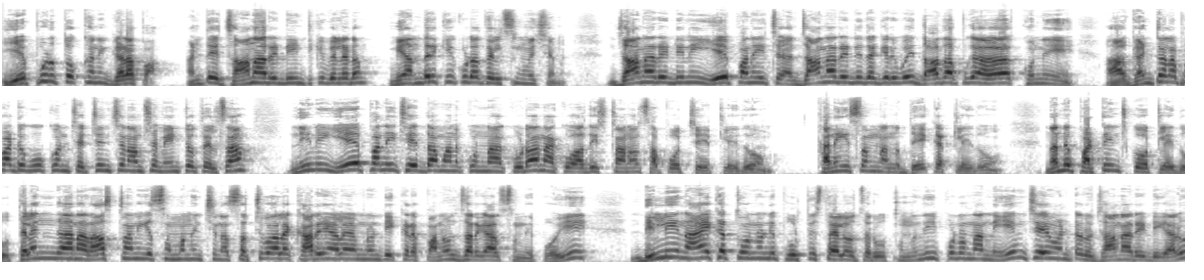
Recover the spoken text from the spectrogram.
ఎప్పుడు తొక్కని గడప? అంటే జానారెడ్డి ఇంటికి వెళ్ళడం? మీ అందరికీ కూడా తెలిసిన విషయం. జానారెడ్డిని ఏ పని చే- జానారెడ్డి దగ్గరికి పోయి దాదాపుగా కొన్ని గంటల పాటు కూకొని చర్చించిన అంశం ఏంటో తెలుసా? నేను ఏ పని చేద్దాం అనుకున్నా కూడా నాకు అధిష్టానం సపోర్ట్ చేయట్లేదు. కనీసం నన్ను దేకట్లేదు నన్ను పట్టించుకోవట్లేదు. తెలంగాణ రాష్ట్రానికి సంబంధించిన సచివాలయ కార్యాలయం నుండి ఇక్కడ పనులు జరగాల్సింది పోయి ఢిల్లీ నాయకత్వం నుండి పూర్తి స్థాయిలో జరుగుతున్నది. ఇప్పుడు నన్ను ఏం చేయమంటారు జానారెడ్డి గారు?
